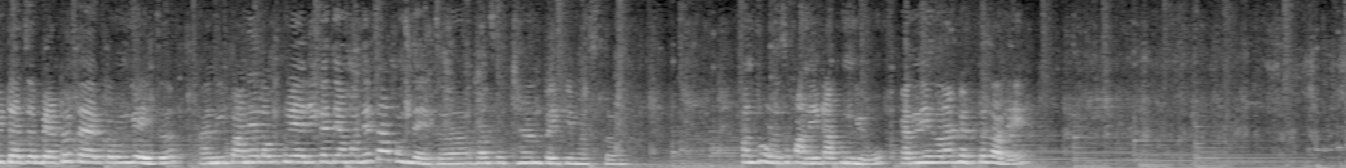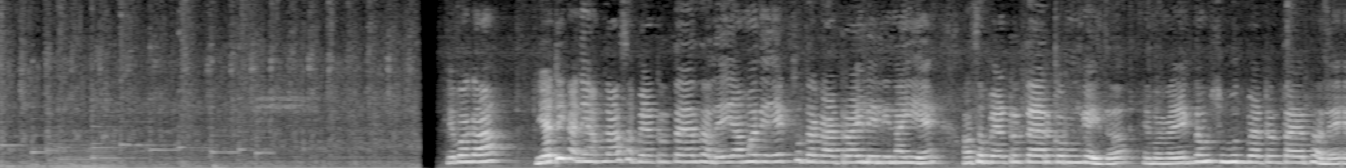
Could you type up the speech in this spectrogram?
पिठाचं बॅटर तयार करून घ्यायचं आणि पाण्याला उकळी आली का त्यामध्ये टाकून द्यायचं. असं छानपैकी मस्त. पण थोडंसं पाणी टाकून घेऊ कारण हे जरा घट्ट झालं आहे हे बघा या ठिकाणी आपलं असं बॅटर तयार झालंय. यामध्ये एक सुद्धा गाठ राहिलेली नाहीये. असं बॅटर तयार करून घ्यायचं. हे बघा एकदम स्मूथ बॅटर तयार झालंय.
